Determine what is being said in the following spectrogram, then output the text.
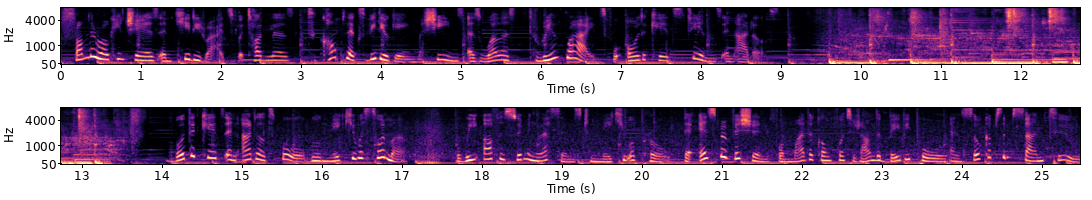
From the rocking chairs and kiddie rides for toddlers to complex video game machines as well as thrill rides for older kids, teens and adults. Both the kids and adults pool will make you a swimmer. We offer swimming lessons to make you a pro. There is provision for mother comfort around the baby pool and soak up some sun too.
